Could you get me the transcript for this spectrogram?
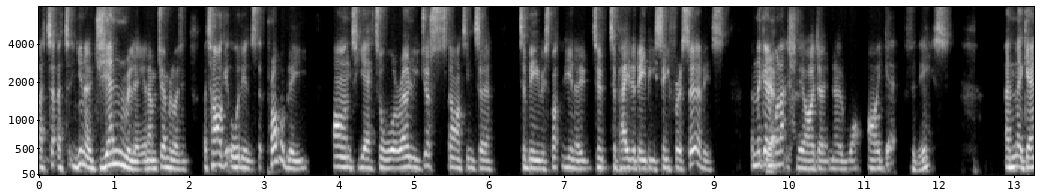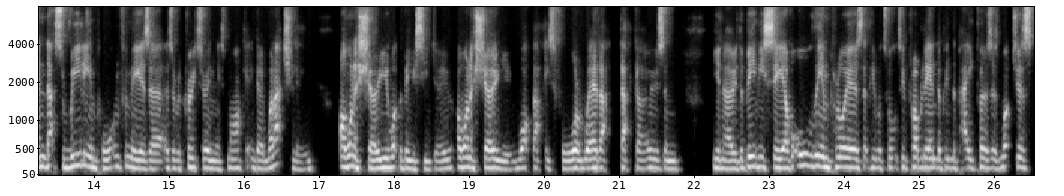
a t- a t- you know, generally, and I'm generalizing, a target audience that probably aren't yet or are only just starting to to be you know to, to pay the BBC for a service. And they're going Yeah. well actually I don't know what I get for this. And again that's really important for me as a as a recruiter in this market and going well actually I want to show you what the BBC do. I want to show you what that is for and where that that goes. And you know the BBC of all the employers that people talk to probably end up in the papers as much as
